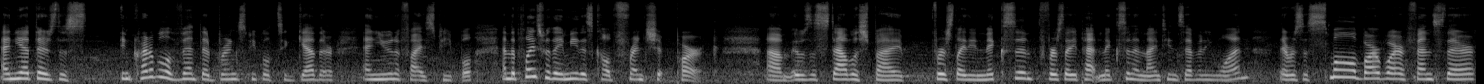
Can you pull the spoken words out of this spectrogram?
and yet there's this incredible event that brings people together and unifies people. And the place where they meet is called Friendship Park. Um, it was established by First Lady Nixon, First Lady Pat Nixon in 1971. There was a small barbed wire fence there.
